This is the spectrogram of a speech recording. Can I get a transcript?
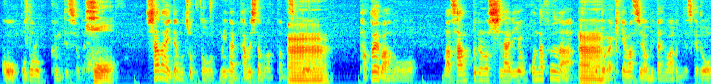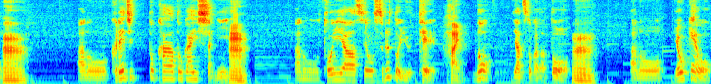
構驚くんですよね。ほ社内でもちょっとみんなに試してもらったんでう。うすけど、ん。例えばあの、まあ、サンプルのシナリオ、こんな風なうんことが聞けますよみたいなのがあるんですけど、うん。あの、クレジットカード会社に、うん。あの、問い合わせをするという体はい。のやつとかだと、うん。あの、要件を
